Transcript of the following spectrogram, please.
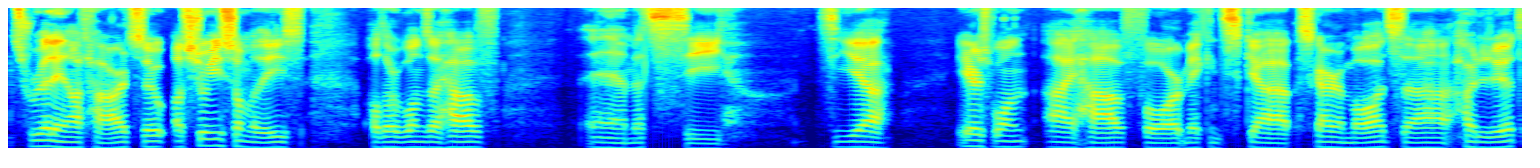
It's really not hard. So I'll show you some of these other ones I have. Um, let's see. So yeah, Here's one I have for making Sky, Skyrim mods, uh, how to do it.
